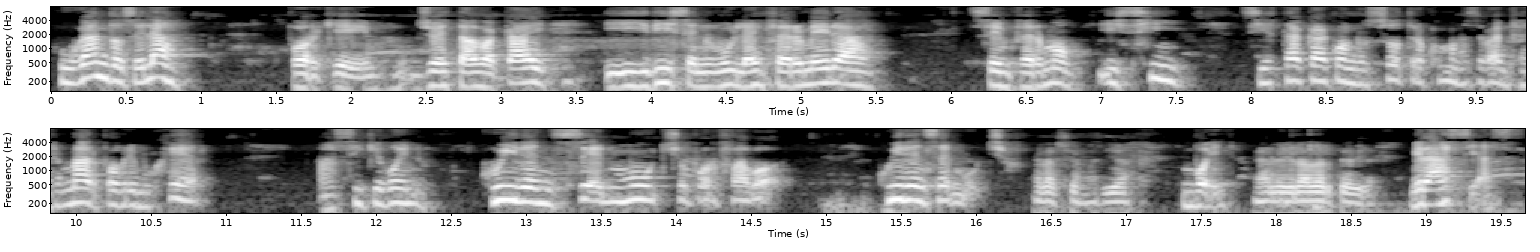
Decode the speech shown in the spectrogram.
jugándosela. Porque yo he estado acá y, y dicen, uy, la enfermera se enfermó. Y sí, si está acá con nosotros, ¿cómo no se va a enfermar, pobre mujer? Así que bueno, cuídense mucho, por favor. Cuídense mucho. Gracias, María. Bueno. Me alegra verte bien. Gracias.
